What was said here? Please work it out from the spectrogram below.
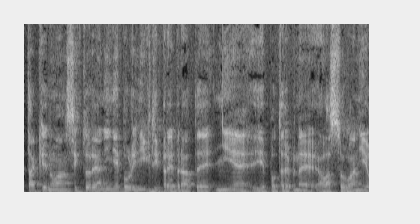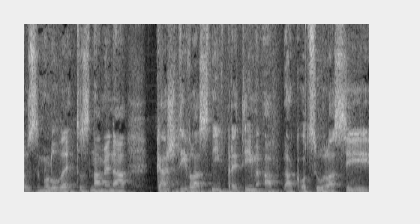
také nuancy, ktoré ani neboli nikdy prebraté. Nie je potrebné hlasovanie o zmluve, to znamená, každý vlastník predtým, ak odsúhlasí e,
